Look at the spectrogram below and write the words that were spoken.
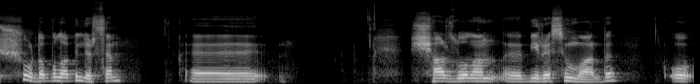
Şurada bulabilirsem şarjlı olan bir resim vardı. O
